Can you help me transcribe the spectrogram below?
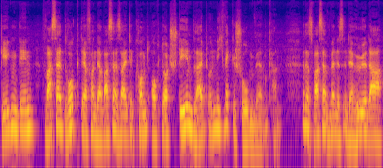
gegen den Wasserdruck, der von der Wasserseite kommt, auch dort stehen bleibt und nicht weggeschoben werden kann. Das Wasser, wenn es in der Höhe da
